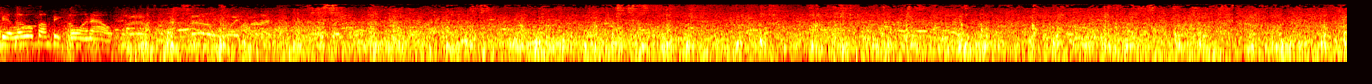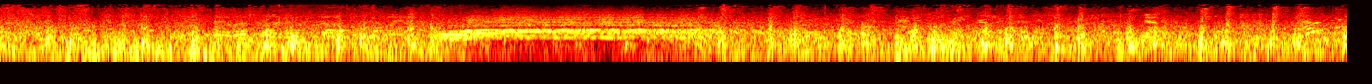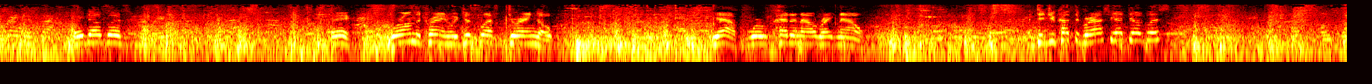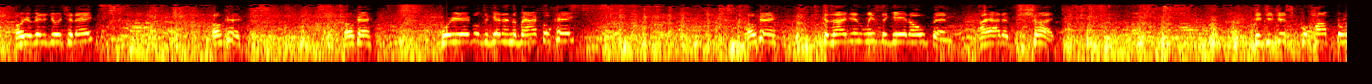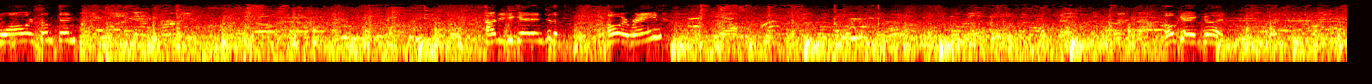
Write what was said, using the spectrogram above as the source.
Be a little bumpy going out. Hey Douglas. We're on the train. We just left Durango. Yeah, we're heading out right now. Did you cut the grass yet, Douglas? Oh, you're going to do it today? Okay. Okay. Were you able to get in the back okay? Okay. Because I didn't leave the gate open. I had it shut. Did you just hop the wall or something? How did you get into the... Oh, it rained? Okay, good.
